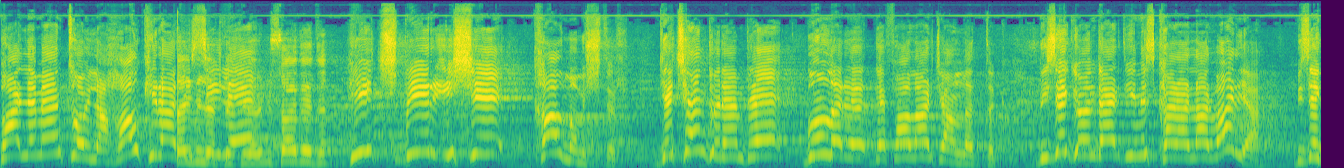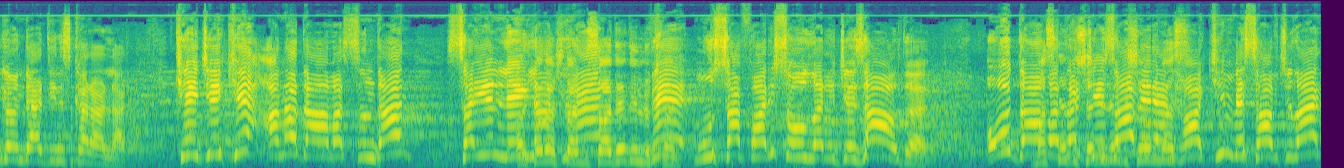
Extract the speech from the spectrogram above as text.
parlamentoyla, halk iradesiyle müsaade edin. hiçbir işi kalmamıştır. Geçen dönemde bunları defalarca anlattık. Bize gönderdiğiniz kararlar var ya, bize gönderdiğiniz kararlar. KCK ana davasından Sayın Leyla Arkadaşlar, Güven müsaade edin lütfen. ve Musa Farisoğulları ceza aldı. O davada Maske düşebilir, ceza bir şey veren olmaz. hakim ve savcılar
